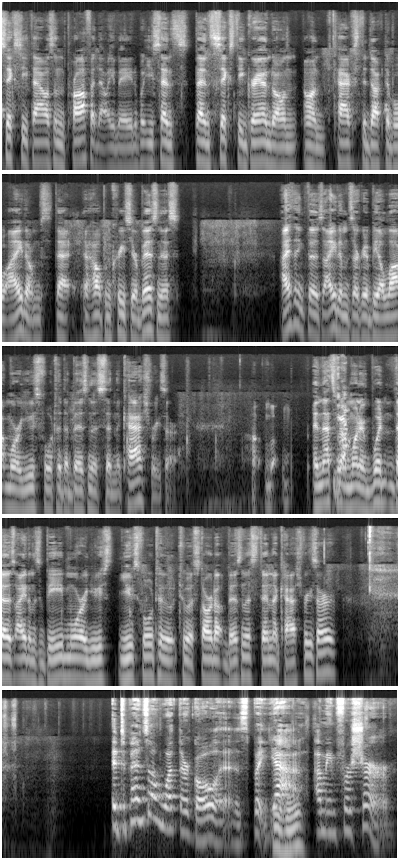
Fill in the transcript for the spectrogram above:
60,000 profit that we made but you spend 60 grand on on tax deductible items that help increase your business I think those items are going to be a lot more useful to the business than the cash reserve. And that's what I'm wondering. Wouldn't those items be more use, useful to, to a startup business than a cash reserve? It depends on what their goal is, but yeah, Mm-hmm. I mean, for sure.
